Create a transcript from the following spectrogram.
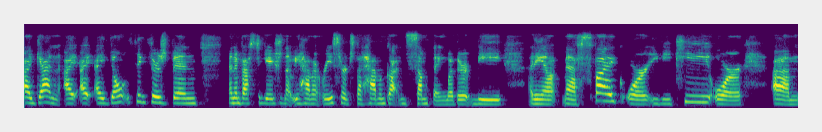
again, I, I, I don't think there's been an investigation that we haven't researched that haven't gotten something, whether it be an EMF spike or EVP or um,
